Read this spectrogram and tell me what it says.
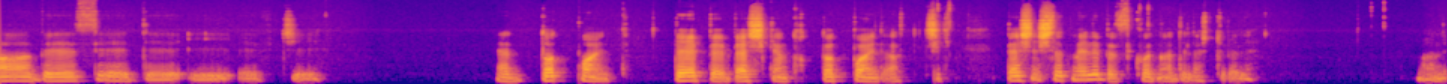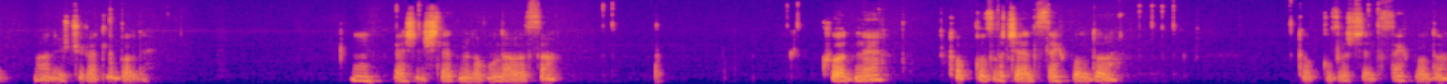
a b c d e f g Yəni dot point dp bəşikən tut dot point yəni açıq 5-ni işlətməyli biz kodunu adiləşdirəli. Məni, məni 3 ürətli buldu. 5-ni işlətmədik onda olsa. Kodunu 9-ı çəlsək buldu. 9-ı çəlsək buldu.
